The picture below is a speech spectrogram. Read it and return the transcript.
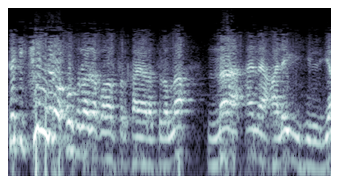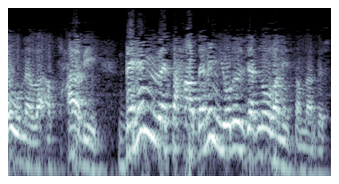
Peki kimdir o kurtulacak olan fırka ya Resulallah? Ma ene aleyhil yevme ve ashabi. Benim ve sahabemin yolu üzerine olan insanlardır.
